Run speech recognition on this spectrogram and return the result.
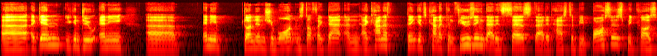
Uh, again, you can do any uh, any dungeons you want and stuff like that. And I kind of think it's kind of confusing that it says that it has to be bosses because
